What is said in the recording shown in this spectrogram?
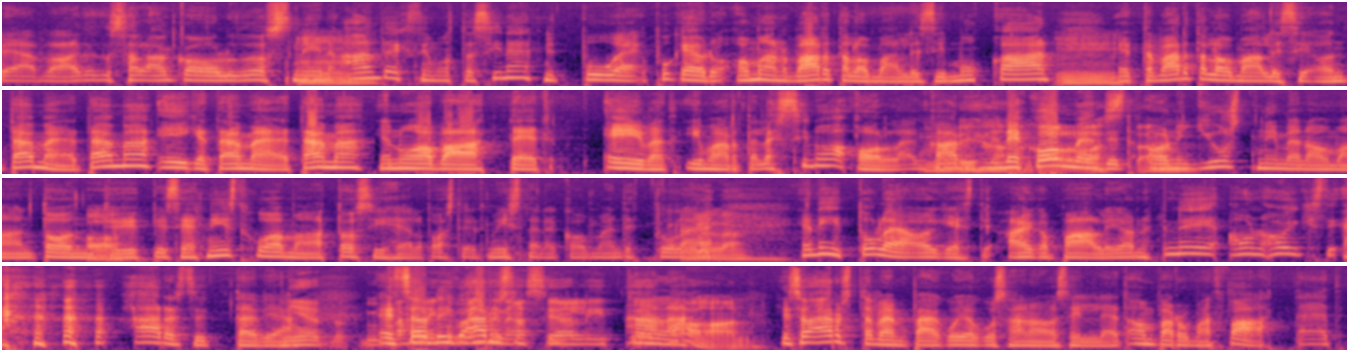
ja vaatetusalan koulutus, niin mm. anteeksi, mutta sinä et nyt pue, pukeudu oman vartalomallisi mukaan, mm. että vartalomallisi on tämä ja tämä, eikä tämä ja tämä, ja nuo vaatteet eivät imartele sinua ollenkaan. No ne kommentit tollasta. on just nimenomaan ton Oh. tyyppisiä, että niistä huomaa tosi helposti, että mistä ne kommentit tulee. Kyllä. Ja niitä tulee oikeasti aika paljon. Ne on oikeasti ärsyttäviä. Niin, että Et vähän niin kuin mihin ärsyt- asiaan liittyy vaan. Ja se on ärsyttävämpää, kun joku sanoo silleen, että onpa rumat vaatteet.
